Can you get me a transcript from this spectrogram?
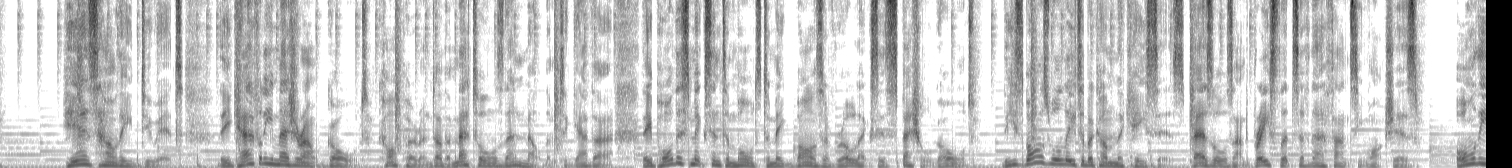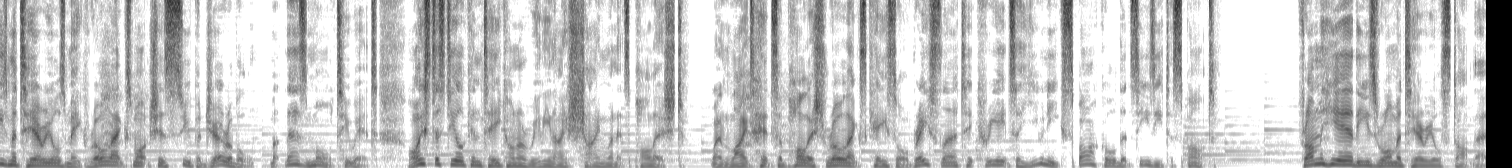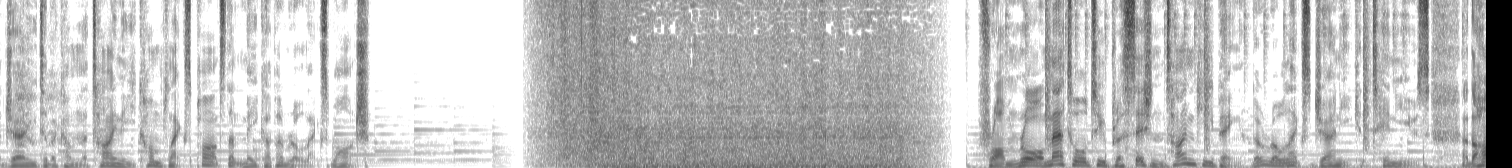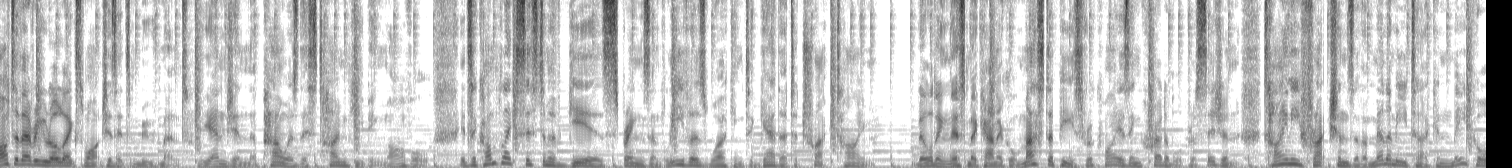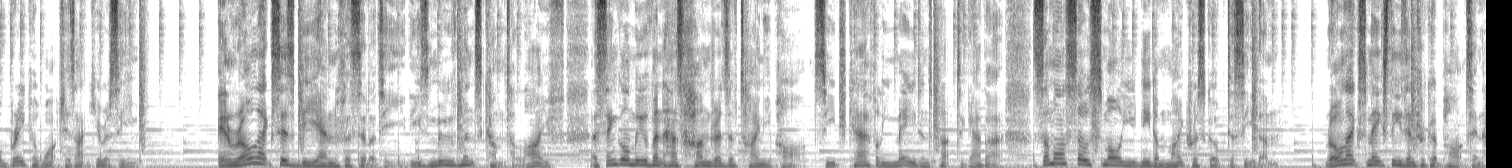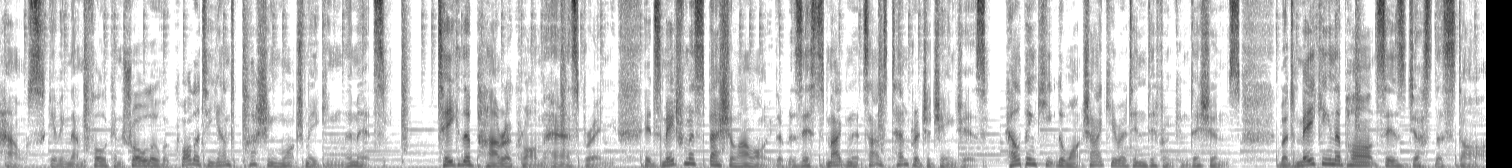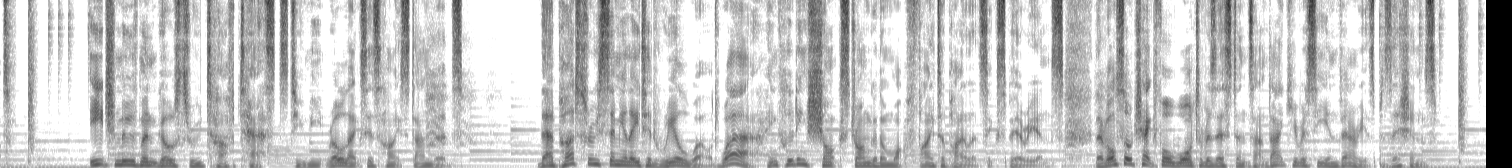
Here's how they do it. They carefully measure out gold, copper, and other metals, then melt them together. They pour this mix into molds to make bars of Rolex's special gold. These bars will later become the cases, bezels, and bracelets of their fancy watches. All these materials make Rolex watches super durable, but there's more to it. Oyster steel can take on a really nice shine when it's polished. When light hits a polished Rolex case or bracelet, it creates a unique sparkle that's easy to spot. From here, these raw materials start their journey to become the tiny, complex parts that make up a Rolex watch. From raw metal to precision timekeeping, the Rolex journey continues. At the heart of every Rolex watch is its movement, the engine that powers this timekeeping marvel. It's a complex system of gears, springs, and levers working together to track time. Building this mechanical masterpiece requires incredible precision. Tiny fractions of a millimeter can make or break a watch's accuracy. In Rolex's Bienne facility, these movements come to life. A single movement has hundreds of tiny parts, each carefully made and put together. Some are so small you'd need a microscope to see them. Rolex makes these intricate parts in-house, giving them full control over quality and pushing watchmaking limits. Take the Parachrom hairspring. It's made from a special alloy that resists magnets and temperature changes, helping keep the watch accurate in different conditions. But making the parts is just the start. Each movement goes through tough tests to meet Rolex's high standards. They're put through simulated real-world wear, including shocks stronger than what fighter pilots experience. They're also checked for water resistance and accuracy in various positions.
